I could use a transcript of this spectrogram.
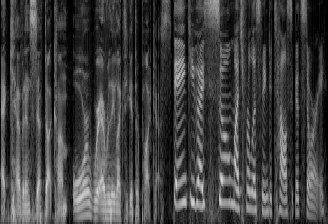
at kevinandsteph.com or wherever they like to get their podcasts. Thank you guys so much for listening to Tell Us a Good Story.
